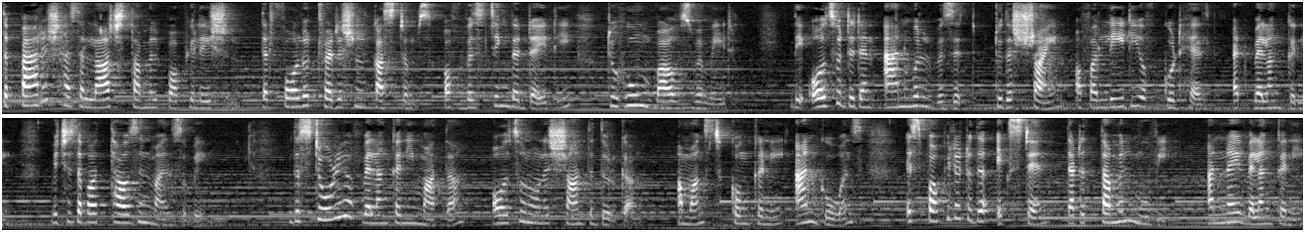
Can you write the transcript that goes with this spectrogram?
The parish has a large Tamil population that follow traditional customs of visiting the deity to whom vows were made. They also did an annual visit to the shrine of Our Lady of Good Health at Velankani, which is about 1000 miles away. The story of Velankani Mata, also known as Shanta Durga, amongst Konkani and Goans is popular to the extent that a Tamil movie, Annai Velankani,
